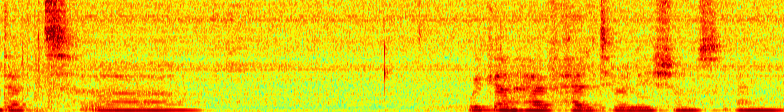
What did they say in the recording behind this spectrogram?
that uh, we can have healthy relations and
